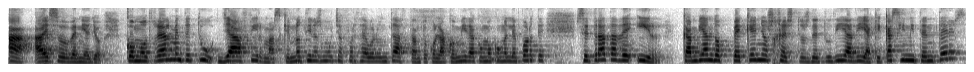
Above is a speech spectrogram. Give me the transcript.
ah, a eso venía yo. Como realmente tú ya afirmas que no tienes mucha fuerza de voluntad, tanto con la comida como con el deporte, se trata de ir cambiando pequeños gestos de tu día a día que casi ni te enteres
